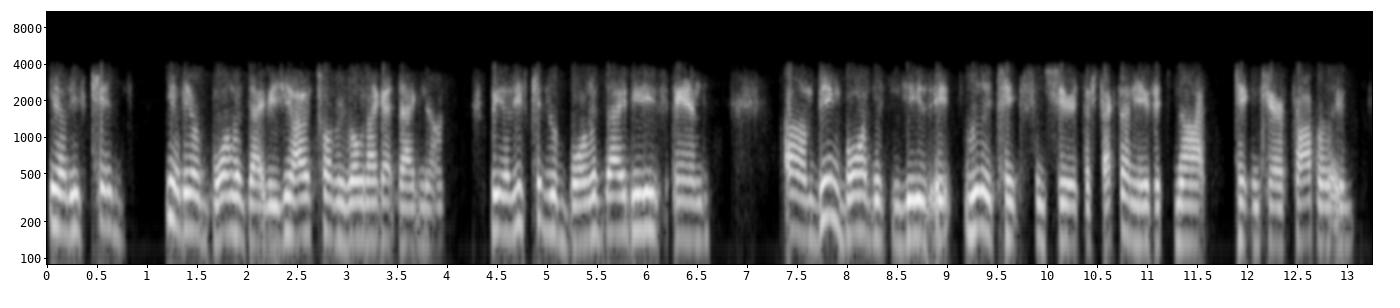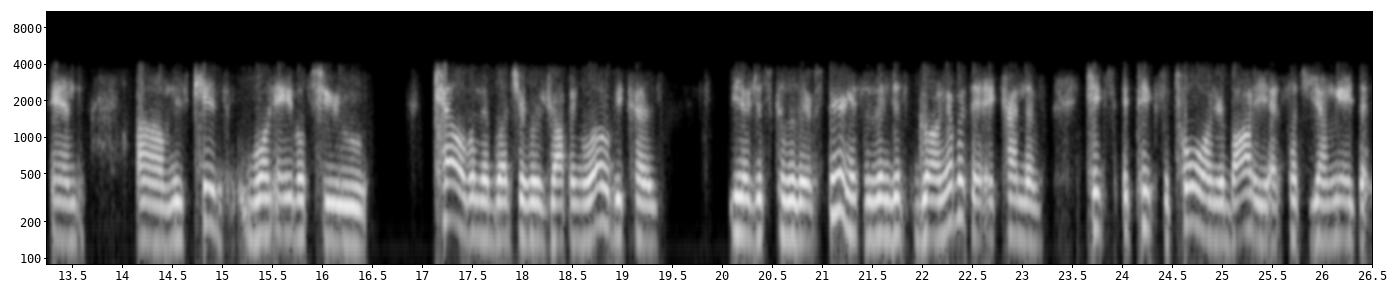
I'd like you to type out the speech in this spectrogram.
you know these kids, you know, they were born with diabetes. You know, I was twelve years old when I got diagnosed. But you know, these kids were born with diabetes and um, being born with this disease, it really takes some serious effect on you if it's not taken care of properly. And um, these kids weren't able to tell when their blood sugar was dropping low because, you know, just because of their experiences and just growing up with it, it kind of takes it takes a toll on your body at such a young age that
